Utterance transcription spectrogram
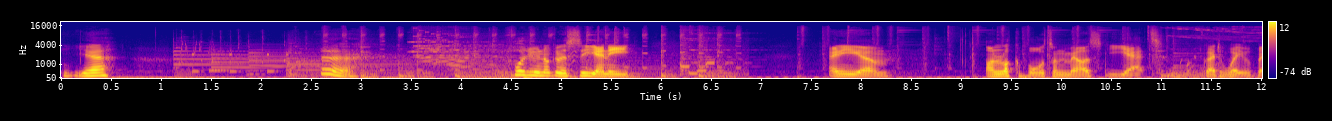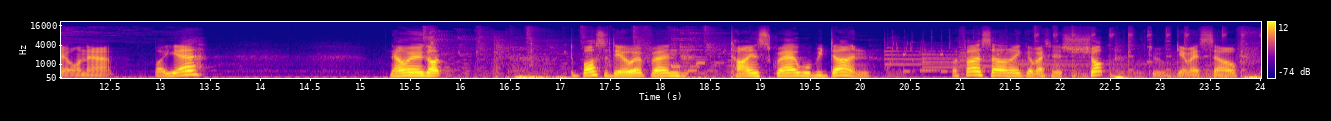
yeah. Uh, unfortunately, you're not to see any any um unlockables on the mouse yet. Got to wait a bit on that. But yeah. Now we got the boss to deal with and Times Square will be done. But first I'll go back to the shop to get myself...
